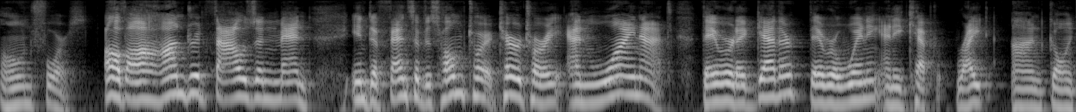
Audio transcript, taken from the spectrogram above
own force of a hundred thousand men in defense of his home ter- territory. And why not? They were together, they were winning, and he kept right on going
